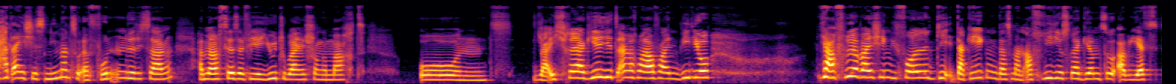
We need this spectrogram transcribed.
hat eigentlich jetzt niemand so erfunden, würde ich sagen. Haben ja auch sehr, sehr viele YouTuber eigentlich schon gemacht. Und ja, ich reagiere jetzt einfach mal auf ein Video. Ja, früher war ich irgendwie voll dagegen, dass man auf Videos reagiert und so, aber jetzt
